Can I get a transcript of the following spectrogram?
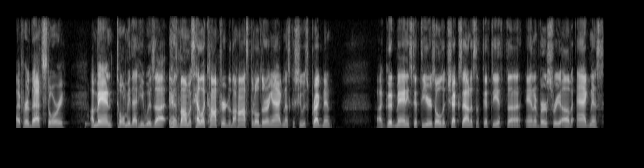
I've heard that story. A man told me that he was uh, his mom was helicoptered to the hospital during Agnes because she was pregnant. A good man. He's 50 years old. It checks out. It's the 50th uh, anniversary of Agnes.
